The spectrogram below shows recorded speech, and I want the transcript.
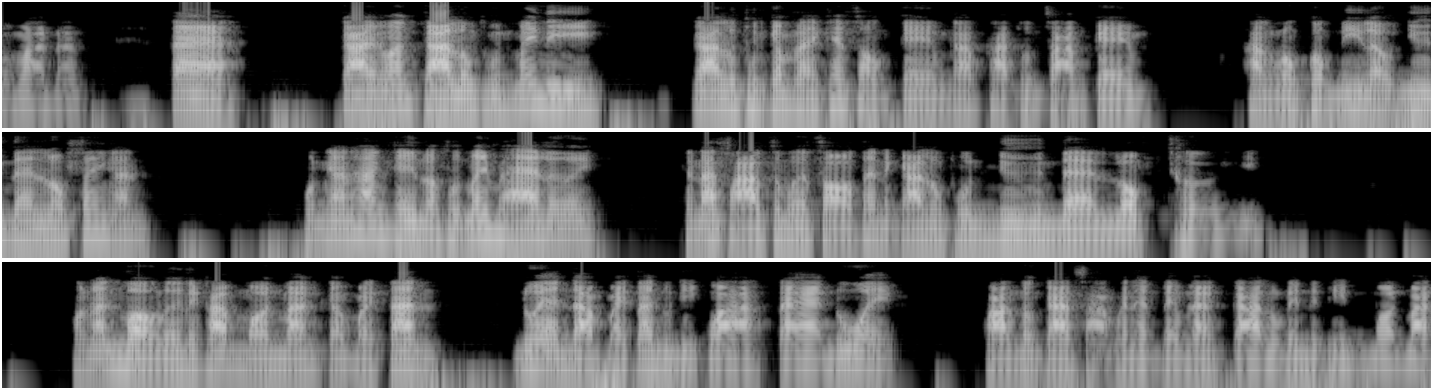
ประมาณนั้น แต่การว่าการลงทุนไม่ดี การลงทุนกำไรแค่สองเกมครับ ขาดทุนสามเกม ห่างลบกบนี่แล้ว ยืนแดนลบซะงั้น ผลงานห้างเกมหลังสุดไม่แพ้เลย ชนะสามเสมอสองแต่ในการลงทุนยืนแดนลบเฉย เพราะนั้นบอกเลยนะครับมอนมันกับไบตันด้วยอันดับไบตันดูดีกว่า แต่ด้วยความต้องการสามคะแนนเต็มและการลงเล่นในถิ่นมอนมัด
